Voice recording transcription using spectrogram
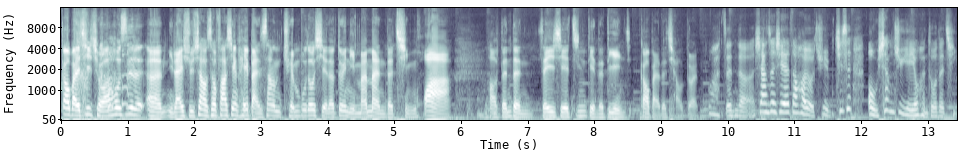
告白气球啊，或是呃你来学校的时候发现黑板上全部都写了对你满满的情话。好，等等这一些经典的电影告白的桥段，哇，真的像这些都好有趣。其实偶像剧也有很多的情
